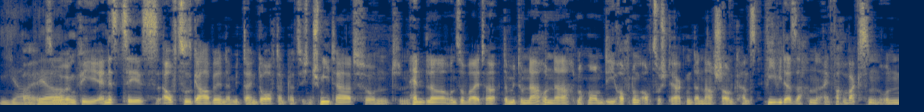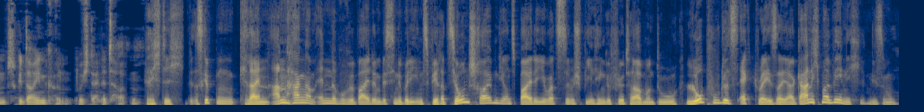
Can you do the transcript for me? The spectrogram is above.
Ja, Weil so irgendwie NSCs aufzugabeln, damit dein Dorf dann plötzlich einen Schmied hat und einen Händler und so weiter, damit du nach und nach nochmal, um die Hoffnung auch zu stärken, dann nachschauen kannst, wie wieder Sachen einfach wachsen und gedeihen können durch deine Taten. Richtig. Es gibt einen kleinen Anhang am Ende, wo wir beide ein bisschen über die Inspiration schreiben, die uns beide jeweils zum Spiel hingeführt haben und du lobhudelst ActRaiser ja gar nicht mal wenig in diesem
